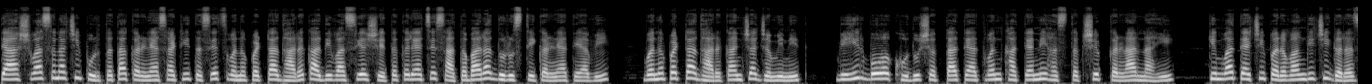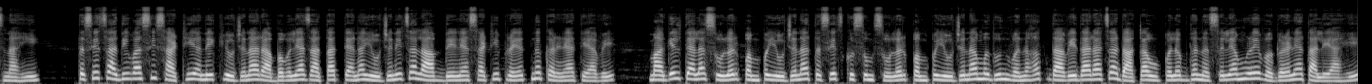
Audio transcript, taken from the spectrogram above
त्या आश्वासनाची पूर्तता करण्यासाठी तसेच वनपट्टा धारक आदिवासीय शेतकऱ्याचे सातबारा दुरुस्ती करण्यात यावी. वनपट्टाधारकांच्या जमिनीत विहीर बोळ खोदू शकता त्यात वन खात्यांनी हस्तक्षेप करणार नाही किंवा त्याची परवानगीची गरज नाही. तसेच आदिवासीसाठी अनेक योजना राबवल्या जातात त्यांना योजनेचा लाभ देण्यासाठी प्रयत्न करण्यात यावे. मागेल त्याला सोलर पंप योजना तसेच कुसुम सोलर पंप योजनामधून वनहक दावेदाराचा डाटा उपलब्ध नसल्यामुळे वगळण्यात आले आहे.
